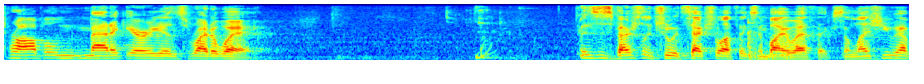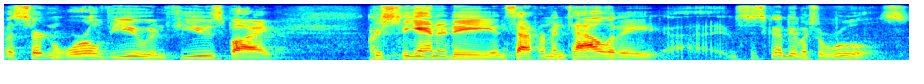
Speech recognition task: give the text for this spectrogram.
problematic areas right away. This is especially true with sexual ethics and bioethics. Unless you have a certain worldview infused by Christianity and sacramentality, uh, it's just going to be a bunch of rules.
